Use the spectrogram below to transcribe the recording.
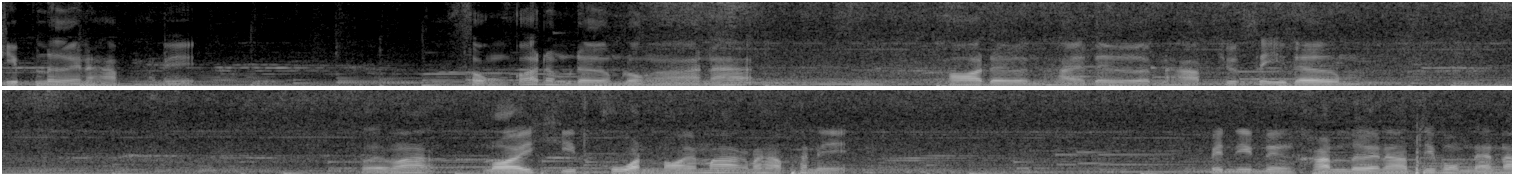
กิ๊บๆเลยนะครับคันนี้ทรงก็เดิมๆโรงงานนะฮะท่อเดินท้ายเดินนะครับ ชุดสีเดิม สวยมากรอยขีดข่วนน้อยมากนะครับคันนี้ เป็นอีกหนึ่งคันเลยนะครับที่ผมแนะน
